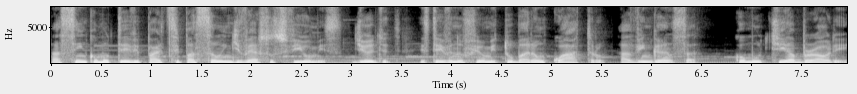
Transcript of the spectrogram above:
assim como teve participação em diversos filmes. Judith esteve no filme Tubarão 4 A Vingança, como Tia Brody,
